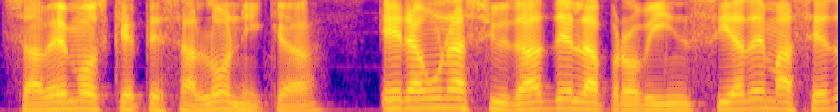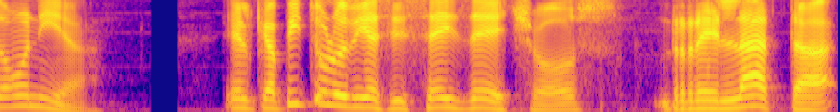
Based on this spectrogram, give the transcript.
Sabemos que Tesalónica era una ciudad de la provincia de Macedonia. El capítulo 16 de Hechos relata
